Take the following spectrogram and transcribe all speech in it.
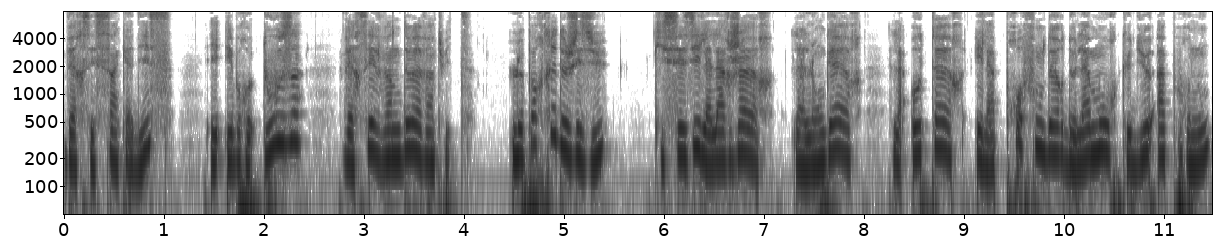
versets 5 à 10, et Hébreux 12, versets 22 à 28. Le portrait de Jésus, qui saisit la largeur, la longueur, la hauteur et la profondeur de l'amour que Dieu a pour nous,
